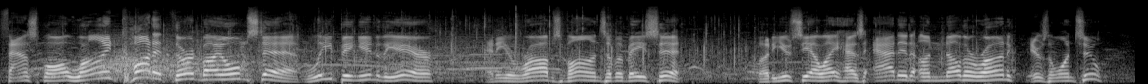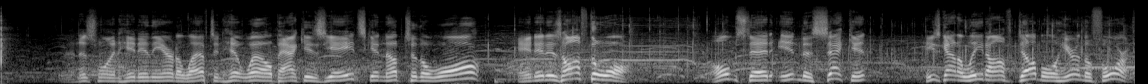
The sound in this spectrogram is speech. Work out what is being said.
Fastball line caught at third by Olmstead, leaping into the air, and he robs Vaughns of a base hit. But UCLA has added another run. Here's the one two. And this one hit in the air to left and hit well. Back is Yates getting up to the wall, and it is off the wall. Olmstead into second. He's got a leadoff double here in the fourth.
